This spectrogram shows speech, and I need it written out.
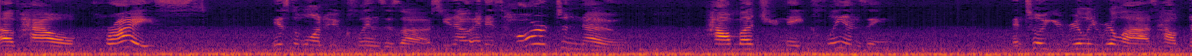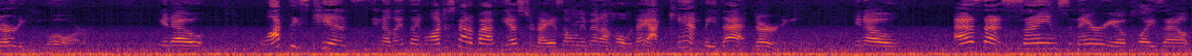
of how Christ is the one who cleanses us. You know, and it's hard to know how much you need cleansing until you really realize how dirty you are. You know, like these kids, you know, they think, well, I just got a bath yesterday. It's only been a whole day. I can't be that dirty. You know, as that same scenario plays out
